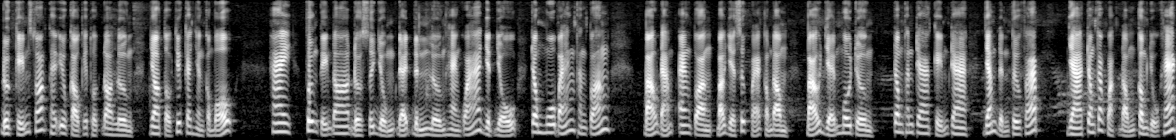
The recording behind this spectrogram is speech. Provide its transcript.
được kiểm soát theo yêu cầu kỹ thuật đo lường do tổ chức cá nhân công bố. 2. Phương tiện đo được sử dụng để định lượng hàng hóa, dịch vụ trong mua bán thanh toán, bảo đảm an toàn, bảo vệ sức khỏe cộng đồng, bảo vệ môi trường, trong thanh tra kiểm tra, giám định tư pháp và trong các hoạt động công vụ khác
